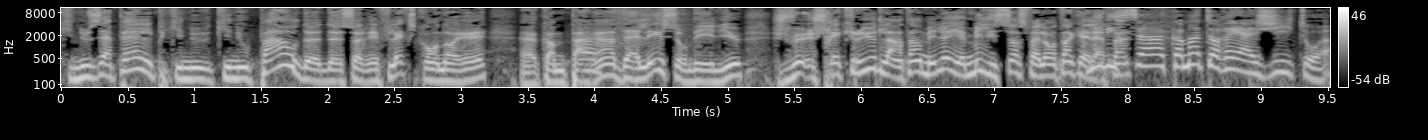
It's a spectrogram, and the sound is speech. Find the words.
qui nous appelle, puis qui nous, qui nous parle de, de ce réflexe qu'on aurait euh, comme Ah. parents d'aller sur des lieux. Je, veux, je serais curieux de l'entendre, mais là, il y a Mélissa, ça fait longtemps qu'elle attend. Mélissa, comment t'aurais réagi, toi?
